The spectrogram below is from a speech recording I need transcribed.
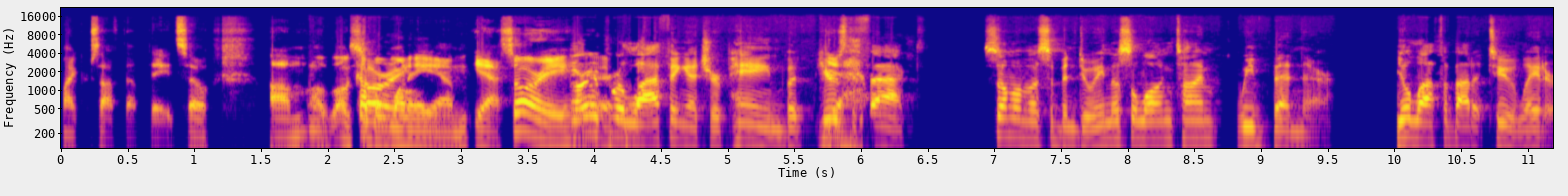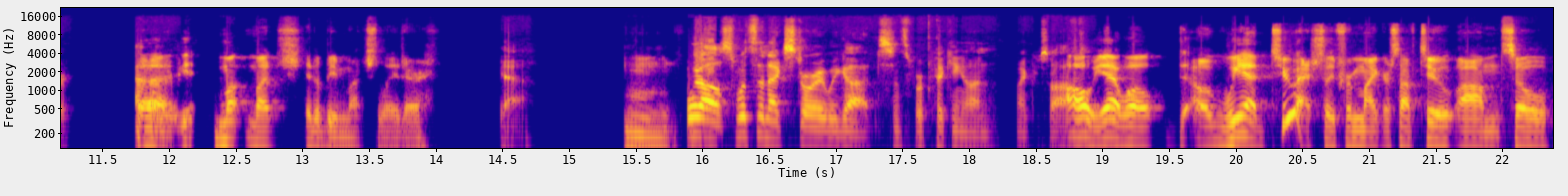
Microsoft update. So, um, a, a couple one a.m. Yeah, sorry. Sorry if we're laughing at your pain, but here's Yeah. the fact. Some of us have been doing this a long time. We've been there. You'll laugh about it too later. Uh, much. It'll be much later. Yeah. Hmm. What else? What's the next story we got since we're picking on Microsoft? Oh yeah, well uh, we had two actually from Microsoft too. Um, so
